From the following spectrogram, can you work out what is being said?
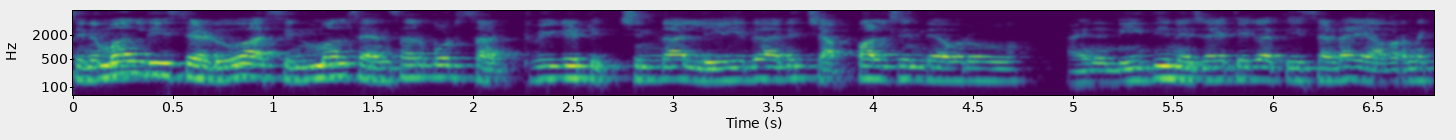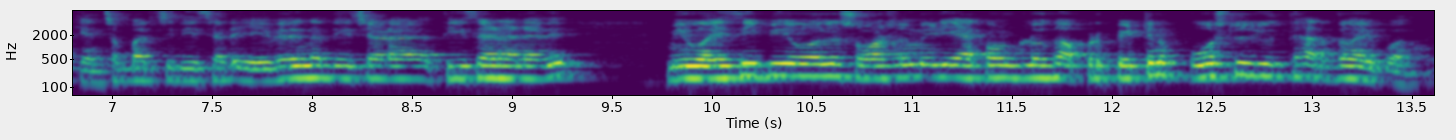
సినిమాలు తీశాడు ఆ సినిమాలు సెన్సార్ బోర్డు సర్టిఫికేట్ ఇచ్చిందా లేదా అని చెప్పాల్సింది ఎవరు? ఆయన నీతి నిజాయితీగా తీశాడా? ఎవరిని కించపరిచి తీశాడా? ఏ విధంగా తీశాడా తీశాడనేది మీ వైసీపీ వాళ్ళు సోషల్ మీడియా అకౌంట్లోకి అప్పుడు పెట్టిన పోస్టులు చూస్తే అర్థమైపోద్ది.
